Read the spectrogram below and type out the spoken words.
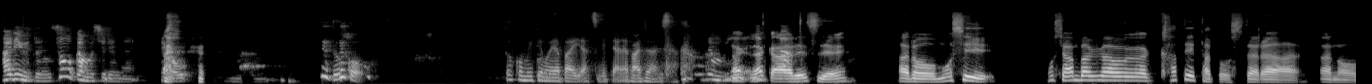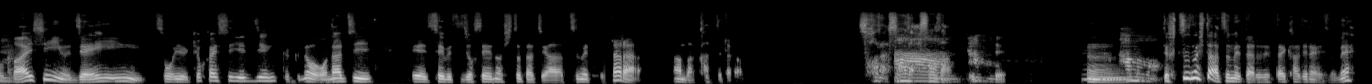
ハリウッドにそうかもしれない。どこ、どこ見てもやばいやつみたいな感じなんですか？ななんかあれですね、あのもし、もしアンバー側が勝てたとしたら、あのうん陪審員全員、そういう境界水人格の同じ、えー性別女性の人たちが集めてたら、アンバー勝ってたかも。そうだ、そうだ、そうだって言って。うん。で、普通の人集めたら絶対勝てないですよね。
